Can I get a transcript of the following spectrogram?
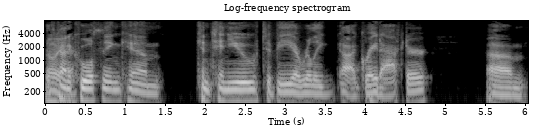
It's Oh, kind yeah. of cool seeing him continue to be a really uh, great actor. Um,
